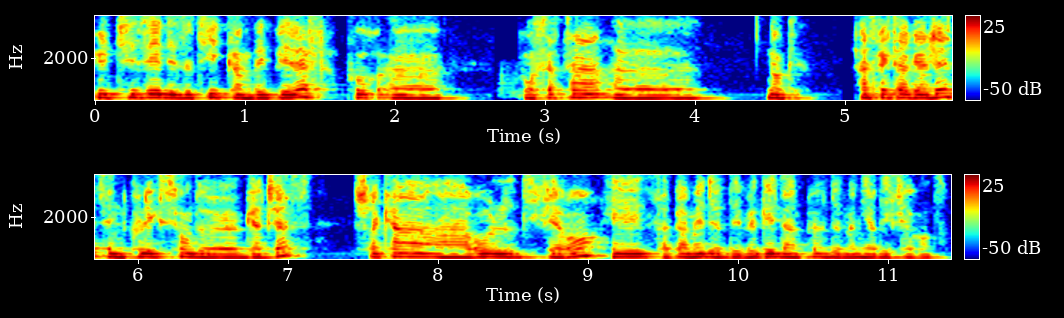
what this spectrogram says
utiliser des outils comme BPF pour, pour certains. donc, Inspector Gadget, c'est une collection de gadgets. Chacun a un rôle différent et ça permet de débugger d'un peu de manière différente.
